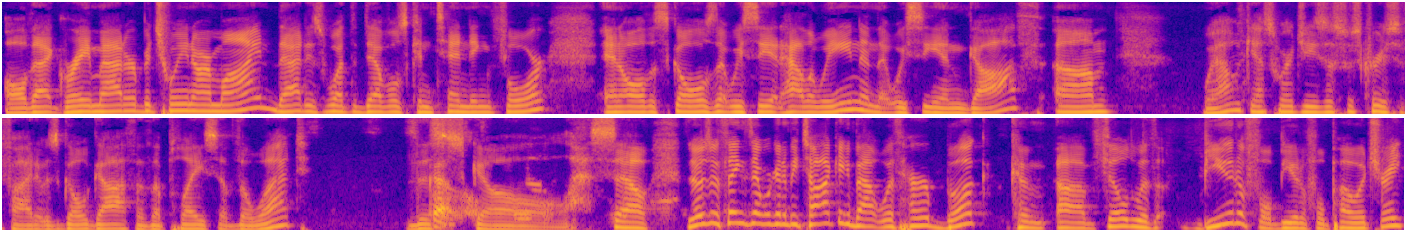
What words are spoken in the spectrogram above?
All that gray matter between our mind, that is what the devil's contending for. And all the skulls that we see at Halloween and that we see in Goth. Um, well, guess where Jesus was crucified? It was Golgotha, the place of the what? The skull. So, those are things that we're going to be talking about with her book, uh, filled with beautiful, beautiful poetry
